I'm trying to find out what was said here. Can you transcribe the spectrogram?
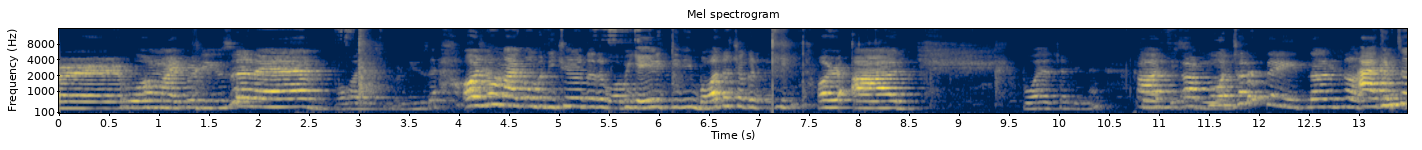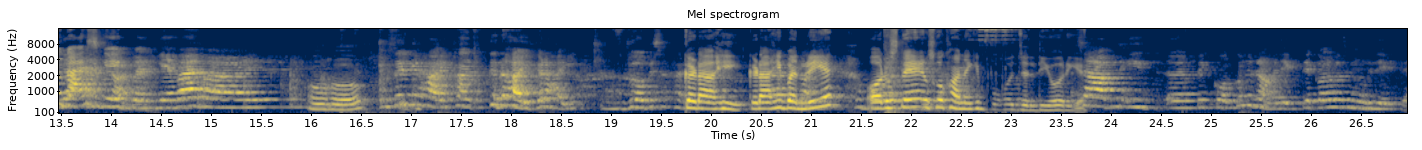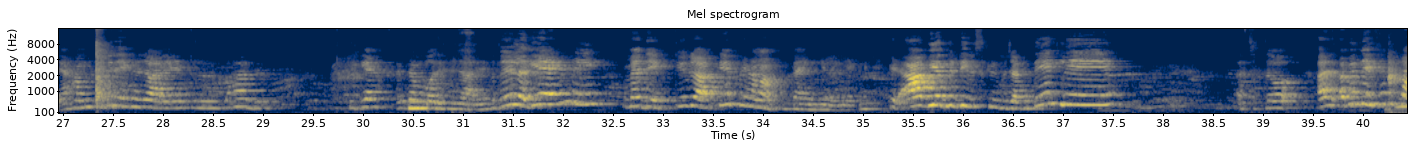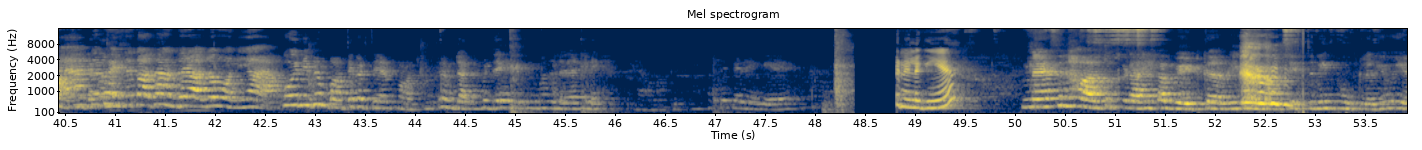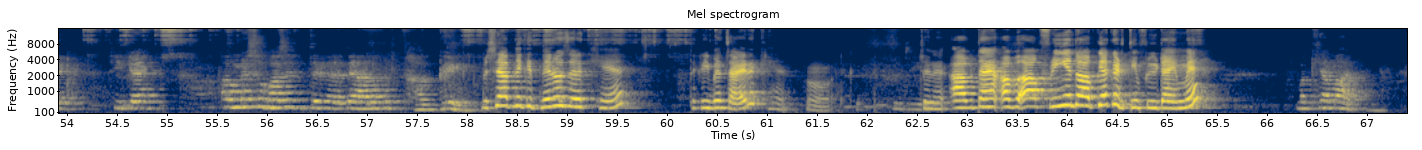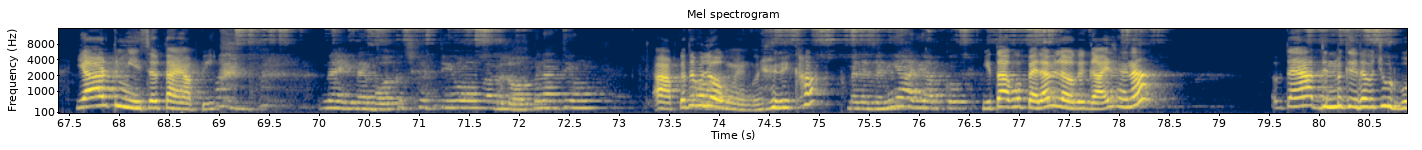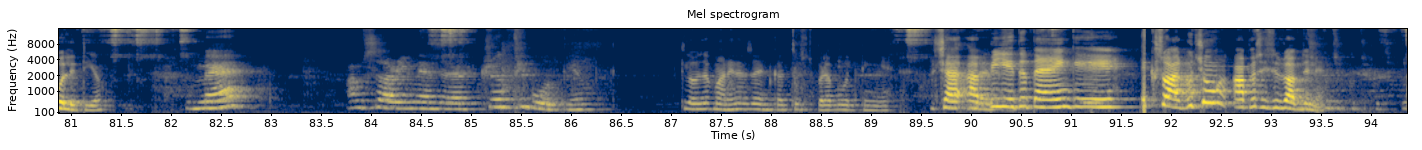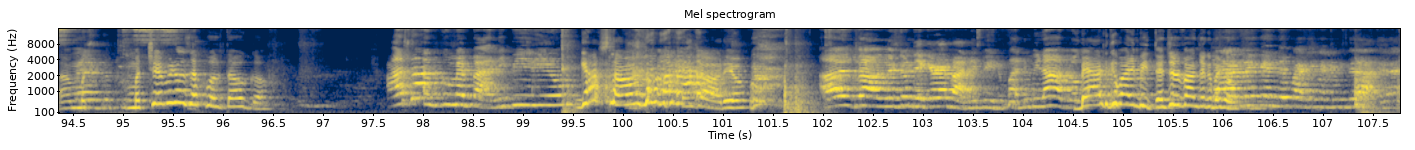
वो हमारी प्रोड्यूसर है बहुत अच्छी प्रोड्यूसर और जो हमारे कॉम्पिटिशन होते थे वो भी यही लिखती थी बहुत अच्छा करती थी और आज बहुत अच्छा दिन है। आज आपको अच्छा लगता है इतना? I think so guys cake बन गया बाय बाय ओहो। उसे कढ़ाई खा कढ़ाई कढ़ाई जो भी सिखा कढ़ाही कढ़ाही बन रही है और उसने उसको खाने की बहुत जल्दी हो रही है। अच्छा आपने ईद पे कौन कौन से ड्रामे देखते हैं? कौन कौन से मूवी देखते हैं? हम भी देखने जा रहे हैं। फ़िल्म बहादुर ठीक है? ऐसे हम वो देखने जा रहे हैं। पता नहीं लगे है कि नहीं? मैं देखती हूँ जाके फिर हम आपको बताएँगे लगे है फिर आप भी अपने टीवी स्क्रीन पे जाके देख लें। अच्छा तो अभी देखते तो आधा अंदर आधा वो नहीं आया। कोई नहीं फिर हम बातें करते हैं पाँच मिनट हम जाके फिर देखेंगे कि मज़ा लगा कि नहीं। फिर हम आके दोबारा बातें करेंगे। करने लगी हैं? मैं फ़िलहाल तो कढ़ाई का वेट कर रही हूँ इतनी भूख लगी हुई है। ठीक है? अब मैं सुबह से तैयार होकर थक गई वैसे आपने कितने रोज़े रखे हैं? तकरीबन चाय रखे हैं? हाँ। चलें आप बताएँ अब आप फ्री हैं तो आप क्या करती हैं फ्री टाइम में? मक्खियाँ मारती हूँ। यार तमीज से बताएँ आप ही। नहीं मैं बहुत कुछ करती हूँ मैं ब्लॉग बनाती हूँ। आपका तो ब्लॉग में देखा? मैं नज़र नहीं आ रही आपको। ये तो आपको पहला ब्लॉग है गाइस है ना? अब बताएँ आप दिन में कितने दफे झूठ बोल लेती हो? मैं आई एम सॉरी मैं जरा ट्रुथ ही बोलती हूँ। क्लोजअप मारे ना इनका तो बड़ा बोलती हैं। अच्छा आप ही ये तो बताएँ कि एक सवाल पूछूँ? आपने सही से जवाब देना। है मच्छर भी रोज़ा खोलता होगा? आज शाम को मैं पानी पी रही हूँ। क्या सलाम जा रहे हो। आज रात में तो देखे मैं पानी पी रही हूँ। पानी पीना आप बैठ के पानी पीते हैं चलो पाँच जगह बैठो।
